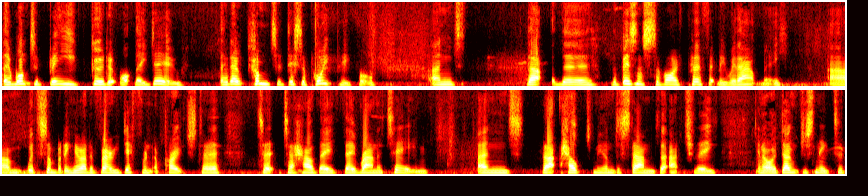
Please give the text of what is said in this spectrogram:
they want to be good at what they do. They don't come to disappoint people. And that the the business survived perfectly without me, um, with somebody who had a very different approach to, to to how they they ran a team, and that helped me understand that actually, you know, I don't just need to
